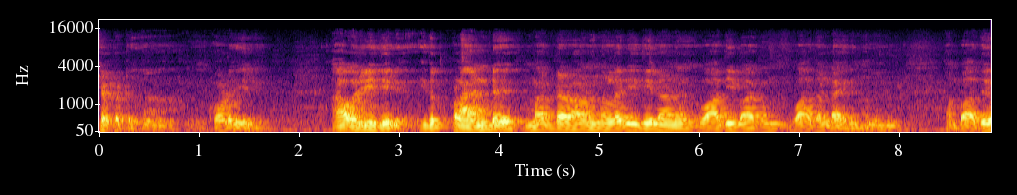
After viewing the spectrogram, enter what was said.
വാദിക്കപ്പെട്ടത് കോടതിയിൽ. ആ ഒരു രീതിയിൽ ഇത് പ്ലാൻഡ് മർഡർ ആണെന്നുള്ള രീതിയിലാണ് വാദിഭാഗം വാദം ഉണ്ടായിരുന്നത് അപ്പോൾ അത്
